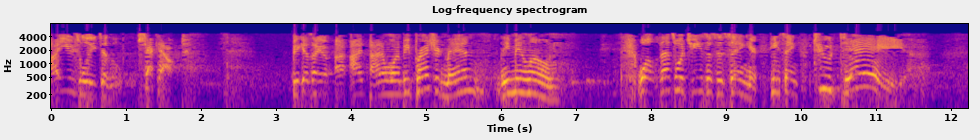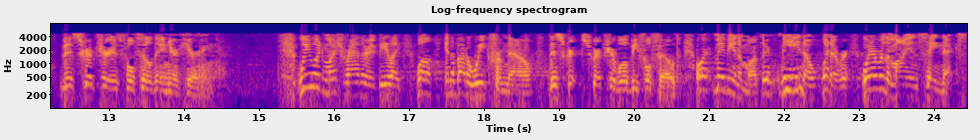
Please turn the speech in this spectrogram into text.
I usually just check out. Because I, I, I don't want to be pressured, man. Leave me alone. Well, that's what Jesus is saying here. He's saying, today, this scripture is fulfilled in your hearing. We would much rather it be like, well, in about a week from now, this scripture will be fulfilled. Or maybe in a month, or, you know, whatever. Whatever the Mayans say next.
